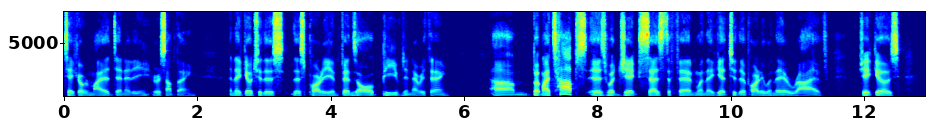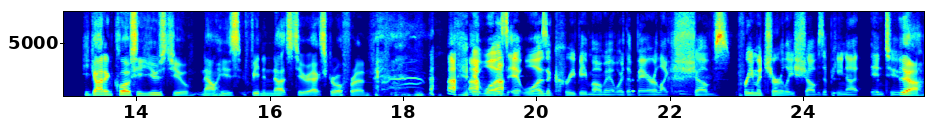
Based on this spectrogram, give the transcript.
take over my identity or something. And they go to this this party, and Finn's all peeved and everything. Um, but my tops is what Jake says to Finn when they get to the party when they arrive. Jake goes, he got in close. He used you. Now he's feeding nuts to your ex girlfriend. it was it was a creepy moment where the bear like shoves prematurely shoves a peanut into yeah,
